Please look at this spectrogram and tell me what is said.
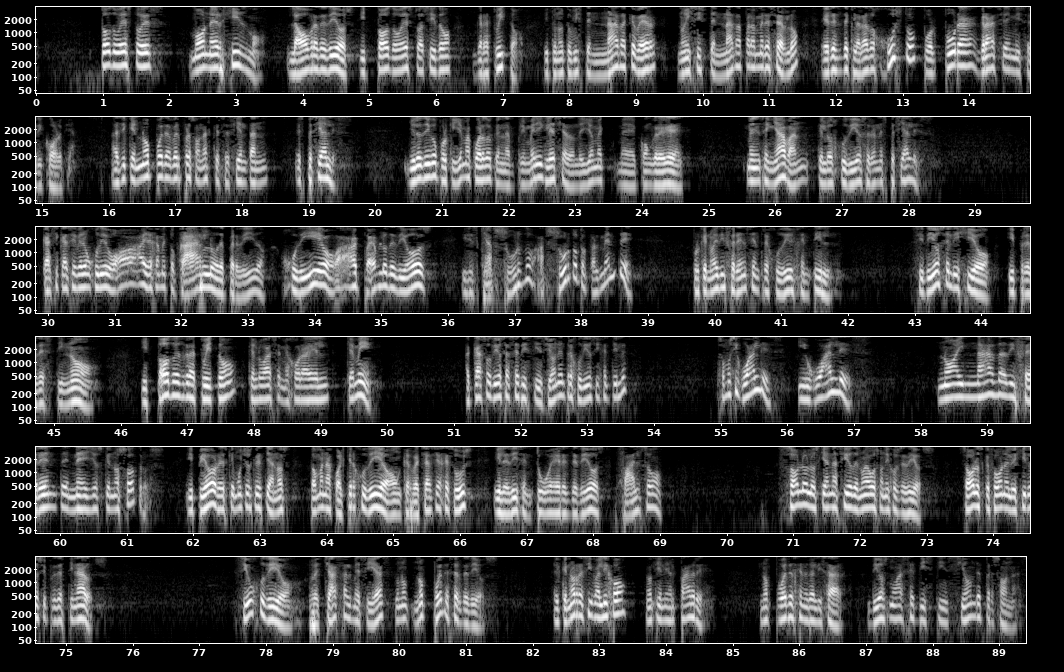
Todo esto es monergismo, la obra de Dios, y todo esto ha sido gratuito. Y tú no tuviste nada que ver, no hiciste nada para merecerlo, eres declarado justo por pura gracia y misericordia. Así que no puede haber personas que se sientan especiales. Yo lo digo porque yo me acuerdo que en la primera iglesia donde yo me, congregué, me enseñaban que los judíos eran especiales. Casi, casi ver a un judío, ay, déjame tocarlo de perdido. Judío, ay, pueblo de Dios. Y dices, qué absurdo, absurdo totalmente. Porque no hay diferencia entre judío y gentil. Si Dios eligió y predestinó y todo es gratuito, ¿qué lo hace mejor a él que a mí? ¿Acaso Dios hace distinción entre judíos y gentiles? Somos iguales, iguales. No hay nada diferente en ellos que nosotros. Y peor es que muchos cristianos toman a cualquier judío, aunque rechace a Jesús, y le dicen, tú eres de Dios. Falso. Solo los que han nacido de nuevo son hijos de Dios. Solo los que fueron elegidos y predestinados si un judío rechaza al Mesías, tú no, no puedes ser de Dios. El que no reciba al Hijo no tiene al Padre. No puedes generalizar. Dios no hace distinción de personas.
